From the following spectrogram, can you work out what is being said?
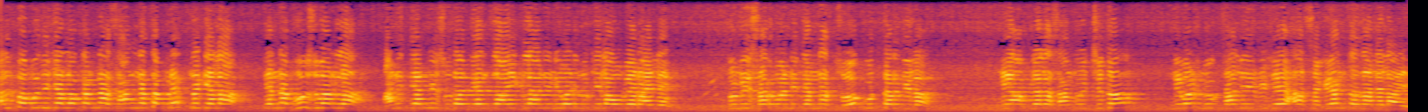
अल्पबुद्धीच्या लोकांना सांगण्याचा प्रयत्न केला. त्यांना भूस भरला आणि त्यांनी सुद्धा त्यांचं ऐकलं आणि निवडणुकीला उभे राहिले. तुम्ही सर्वांनी त्यांना चोख उत्तर दिलं. मी आपल्याला सांगू इच्छितो निवडणूक झाली विजय हा सगळ्यांचा झालेला आहे.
